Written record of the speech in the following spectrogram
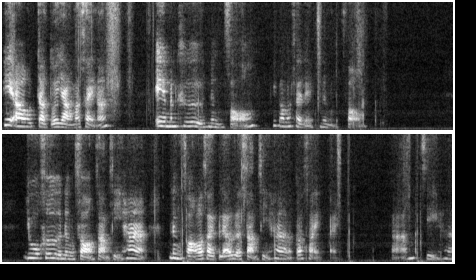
พี่เอาจากตัวอย่างมาใส่นะ A มันคือหนึ่งสองพี่ก็มาใส่เลยหนึ่งสอง U คือหนึ่งสองสามสี่ห้าหนึ่งสองเราใส่ไปแล้วเหลือสามสี่ห้าแล้วก็ใส่ไปสามสี่ห้า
